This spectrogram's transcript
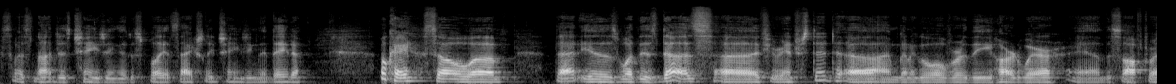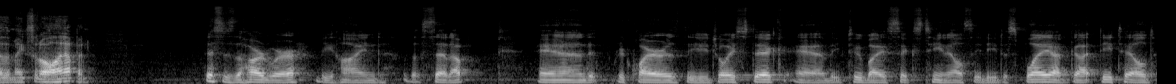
So it's not just changing the display; it's actually changing the data. Okay, so uh, that is what this does. Uh, if you're interested, uh, I'm going to go over the hardware and the software that makes it all happen. This is the hardware behind the setup and it requires the joystick and the 2x16 LCD display. I've got detailed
